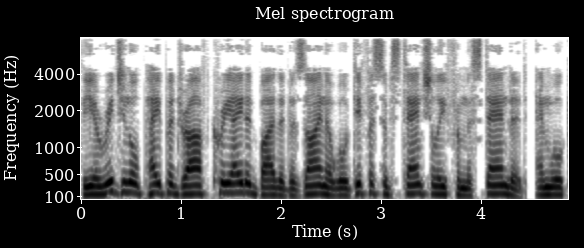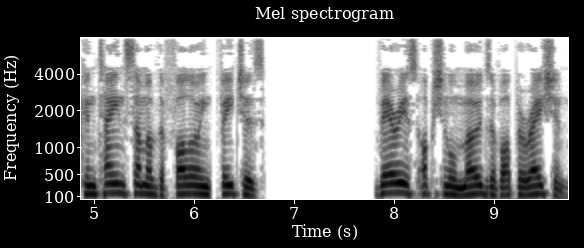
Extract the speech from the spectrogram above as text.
The original paper draft created by the designer will differ substantially from the standard, and will contain some of the following features various optional modes of operation,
